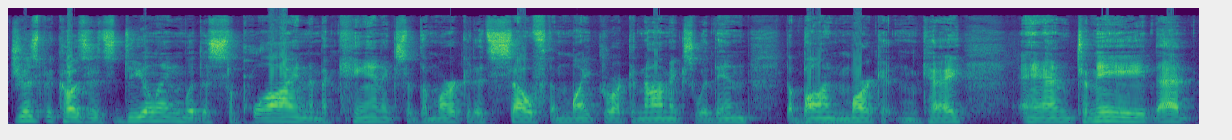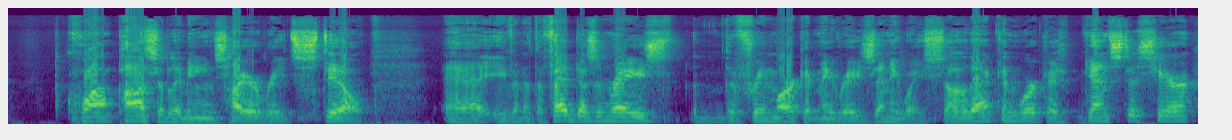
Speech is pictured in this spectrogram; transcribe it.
just because it's dealing with the supply and the mechanics of the market itself, the microeconomics within the bond market. Okay, and to me, that possibly means higher rates still. Uh, even if the Fed doesn't raise, the free market may raise anyway. So that can work against us here.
